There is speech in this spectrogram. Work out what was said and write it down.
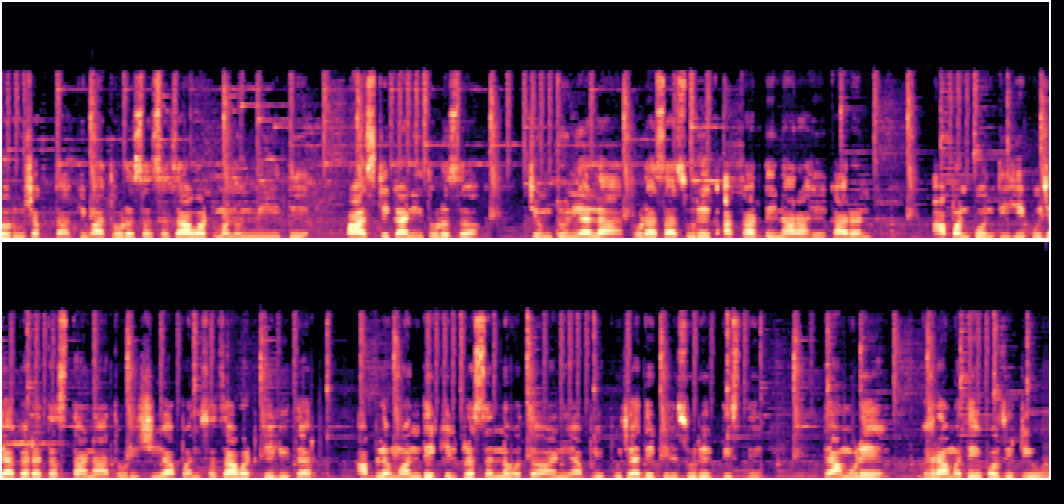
करू शकता किंवा थोडंसं सजावट म्हणून मी इथे पाच ठिकाणी थोडंसं चिमटून याला थोडासा सुरेख आकार देणार आहे. कारण आपण कोणतीही पूजा करत असताना थोडीशी आपण सजावट केली तर आपलं मन देखील प्रसन्न होतं आणि आपली पूजा देखील सुरेख दिसते. त्यामुळे घरामध्ये पॉझिटिव्ह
